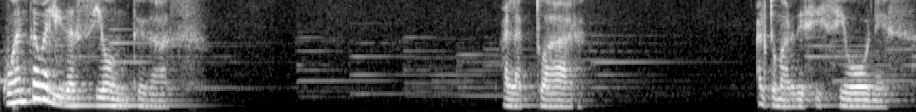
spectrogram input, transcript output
¿Cuánta validación te das al actuar, al tomar decisiones?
